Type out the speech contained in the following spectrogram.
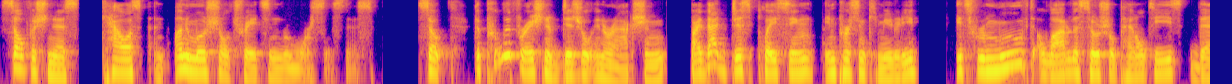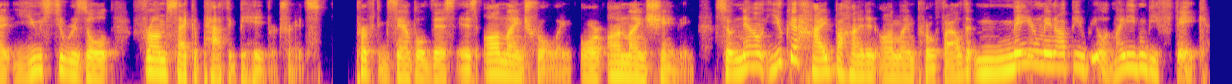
selfishness, callous and unemotional traits, and remorselessness. So the proliferation of digital interaction, by that displacing in-person community, it's removed a lot of the social penalties that used to result from psychopathic behavior traits. Perfect example of this is online trolling or online shaming. So now you could hide behind an online profile that may or may not be real. It might even be fake.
